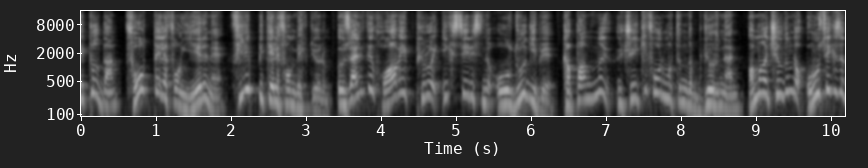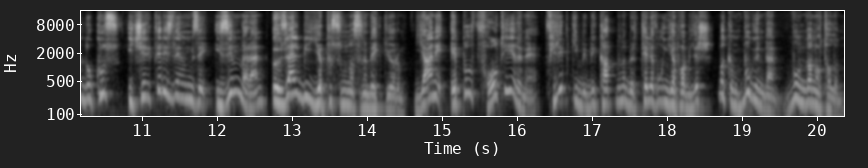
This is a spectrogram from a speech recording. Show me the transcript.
Apple'dan Fold telefon yerine flip bir telefon bekliyorum. Özellikle Huawei Pro X serisinde olduğu gibi kapandığında 3'e 2 formatında görünen ama açıldığında 18'e 9 içerikler izlememize izin veren özel bir yapı sunmasını bekliyorum. Yani Apple Fold yerine flip gibi bir katmanlı bir telefon yapabilir. Bakın bugünden bundan not alın.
